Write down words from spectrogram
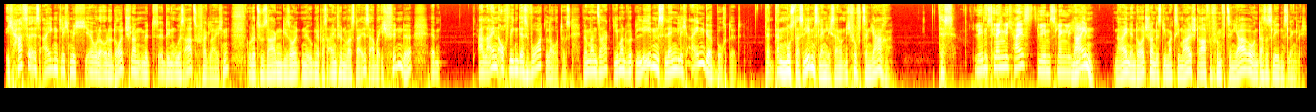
ich hasse es eigentlich, mich äh, oder, oder Deutschland mit äh, den USA zu vergleichen oder zu sagen, die sollten irgendetwas einführen, was da ist. Aber ich finde, ähm, allein auch wegen des Wortlautes, wenn man sagt, jemand wird lebenslänglich eingebuchtet, dann, dann muss das lebenslänglich sein und nicht 15 Jahre. Das, Lebenslänglich heißt lebenslänglich. Nein, nein, in Deutschland ist die Maximalstrafe 15 Jahre und das ist lebenslänglich.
